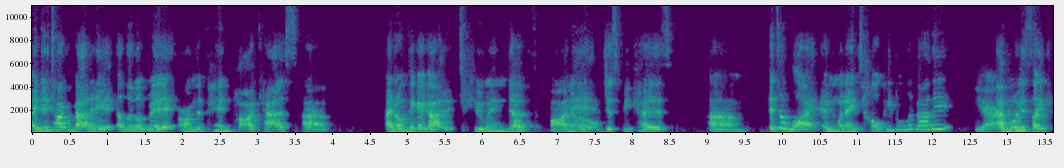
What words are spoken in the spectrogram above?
I did talk about it a little bit on the Pin podcast. Um, I don't think I got too in depth on No. it just because um, it's a lot. And when I tell people about it, yeah. I'm always like,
